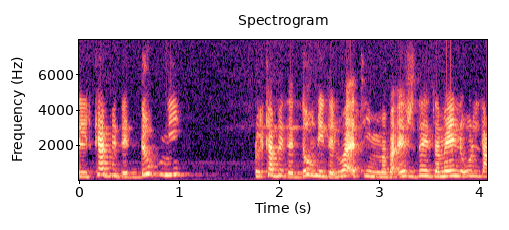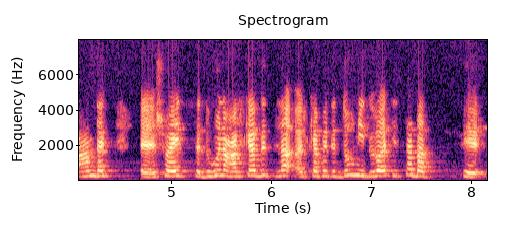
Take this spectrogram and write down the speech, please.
الكبد الدهني. الكبد الدهني دلوقتي ما بقاش زي زمان نقول ده عندك شوية دهون على الكبد. لا الكبد الدهني دلوقتي سبب في,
